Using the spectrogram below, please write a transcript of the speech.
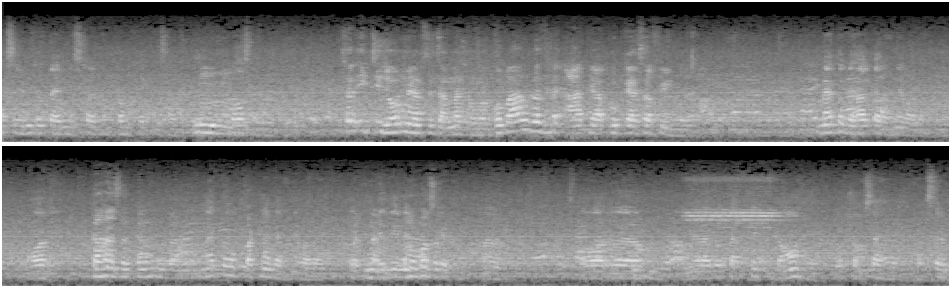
एक्सीडेंटल प्राइम मिनिस्टर अनुपम के साथ। किया। हम्म। सारी एक चीज़ और मैं आपसे जानना चाहूँगा। गोपालगंज में आके आपको कैसा फील हो रहा है? मैं तो बिहार का रहने वाला हूँ। और कहाँ सर कहाँ मैं तो पटना का रहने वाला हूँ। पटना। दिल्ली में। हूँ। और मेरा जो पैतृक गाँव है वो चौसा है अक्सर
